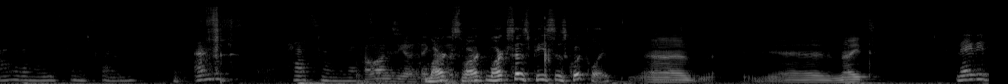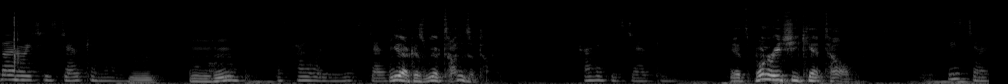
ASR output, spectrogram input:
I haven't noticed any slowness. I'm just passing on the message. How long is he gonna think? Mark's this one? Mark. Mark says pieces quickly. Uh, knight. Maybe Bone Richie's joking then. Mm. Mm-hmm. That's probably what he is joking. Yeah, because we have tons of time. I think he's joking. It's Bonarici, you can't tell. He's joking.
